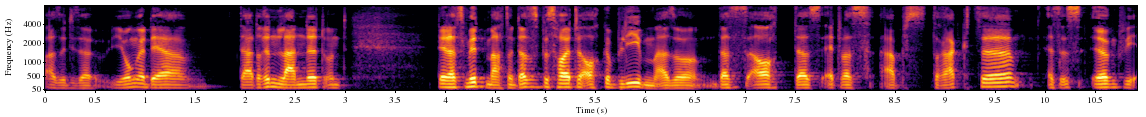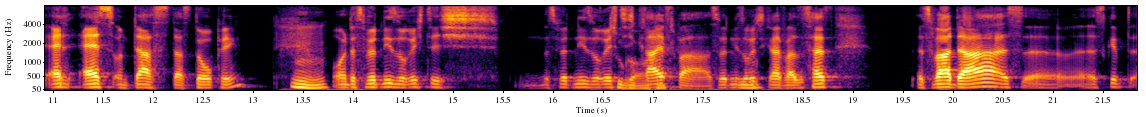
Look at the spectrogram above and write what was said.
also dieser Junge, der da drin landet und der das mitmacht. Und das ist bis heute auch geblieben. Also das ist auch das etwas Abstrakte. Es ist irgendwie es und das, das Doping. Mhm. Und es wird nie so richtig, es wird nie so richtig greifbar. Es wird nie so mhm. richtig greifbar. Also das heißt, es war da, es, äh, es gibt, äh,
